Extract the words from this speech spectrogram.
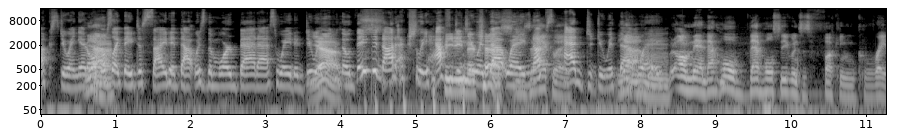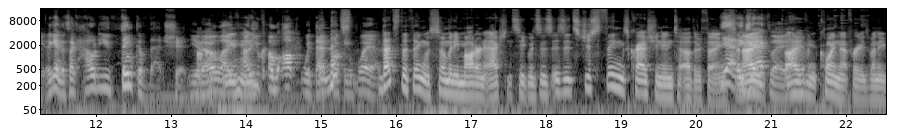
Nux doing it. Yeah. Almost like they decided that was the more badass way to do Yeah. it, even though they did not actually have Beating to do it chest. that way. Exactly. Nux had to do it that Yeah. way. Mhm. But, oh man, that whole that whole sequence is fucking great. Again, it's like how do you think of that shit? You know, like how Mhm. do you come up with that that's- fucking plan? That's the thing with so many modern action sequences is it's just things crashing into other things. Yeah, and exactly. I, I haven't coined that phrase by any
